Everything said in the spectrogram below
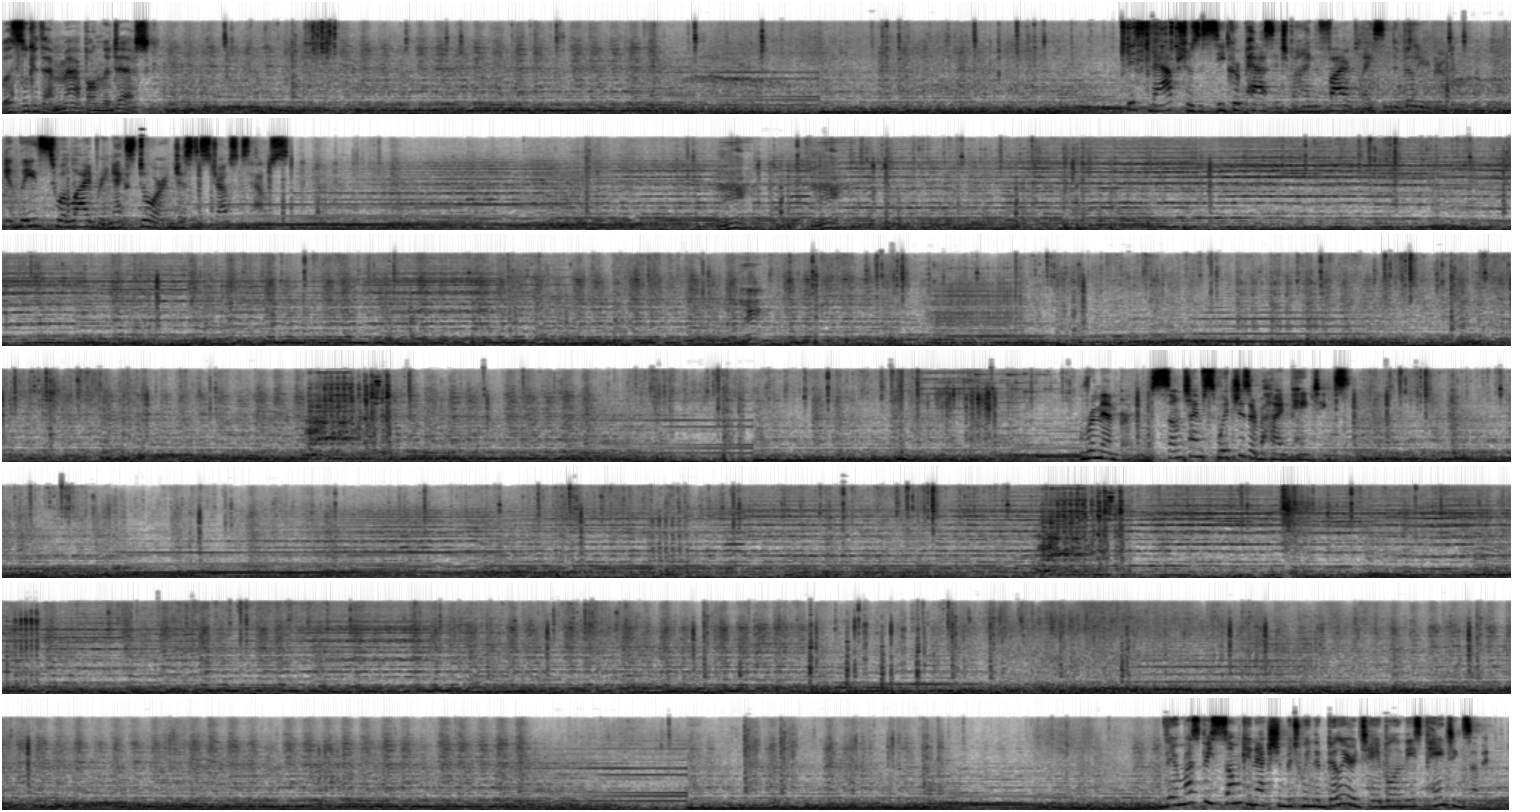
Let's look at that map on the desk. This map shows a secret passage behind the fireplace in the billiard room. It leads to a library next door in Justice Strauss's house. Switches are behind paintings. Table and these paintings of it.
